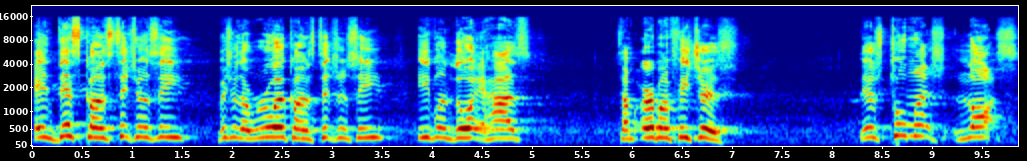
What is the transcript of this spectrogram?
In this constituency, which is a rural constituency, even though it has some urban features, there's too much lots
